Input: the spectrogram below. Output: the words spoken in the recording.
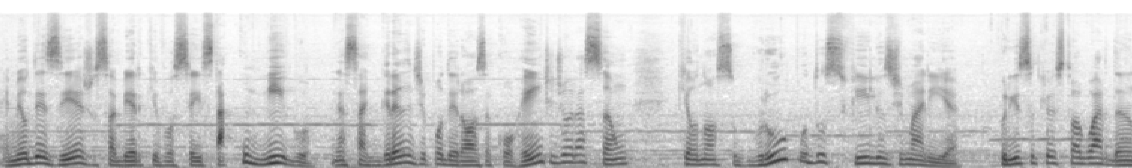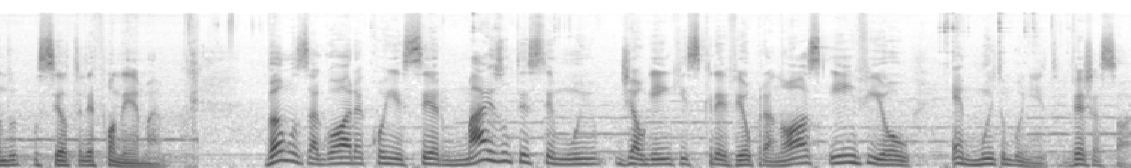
É meu desejo saber que você está comigo nessa grande e poderosa corrente de oração que é o nosso grupo dos filhos de Maria. Por isso que eu estou aguardando o seu telefonema. Vamos agora conhecer mais um testemunho de alguém que escreveu para nós e enviou. É muito bonito. Veja só.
